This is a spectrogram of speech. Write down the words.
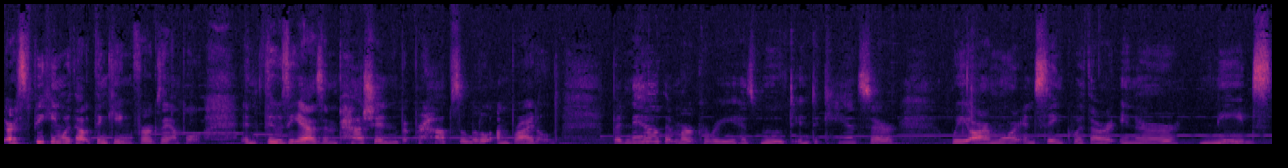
or speaking without thinking, for example, enthusiasm, passion, but perhaps a little unbridled. But now that Mercury has moved into Cancer, we are more in sync with our inner needs.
